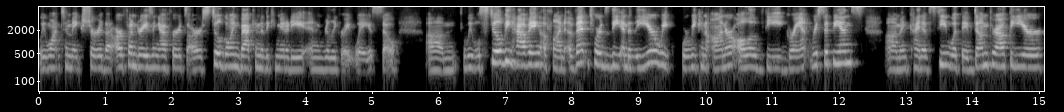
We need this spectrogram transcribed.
We want to make sure that our fundraising efforts are still going back into the community in really great ways. So um, we will still be having a fun event towards the end of the year we, where we can honor all of the grant recipients um, and kind of see what they've done throughout the year,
